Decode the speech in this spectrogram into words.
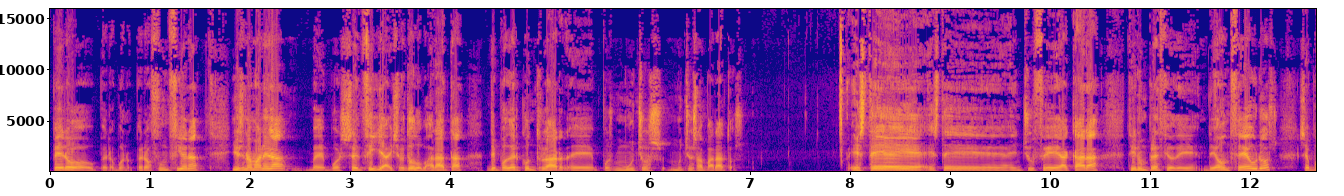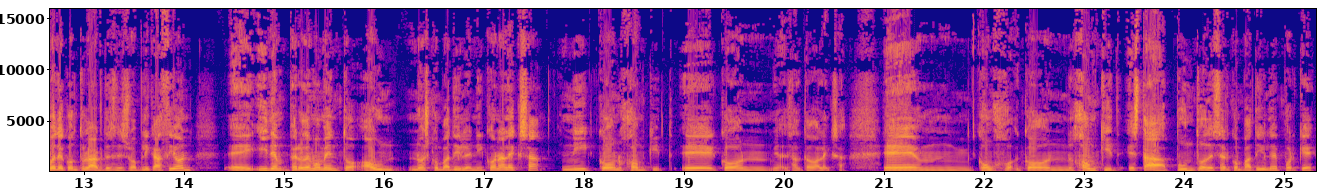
pero, pero bueno, pero funciona y es una manera eh, pues sencilla y sobre todo barata de poder controlar eh, pues muchos, muchos aparatos. Este, este enchufe a tiene un precio de, de 11 euros, se puede controlar desde su aplicación, eh, pero de momento aún no es compatible ni con Alexa ni con HomeKit. con, mira, he saltado Alexa. con, con, HomeKit está a punto de ser compatible porque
